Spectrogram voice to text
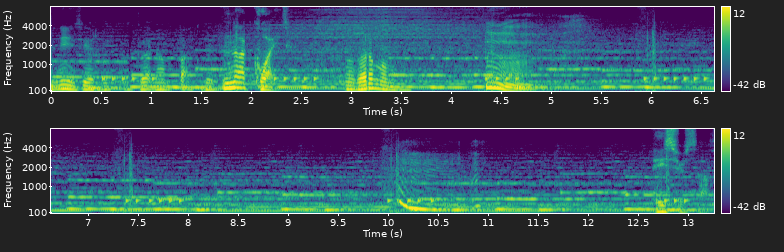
Ini Sirben. Gak nampak. Aku Not quite. Nah, bareng ngomongnya. Hmm. Pace yourself.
